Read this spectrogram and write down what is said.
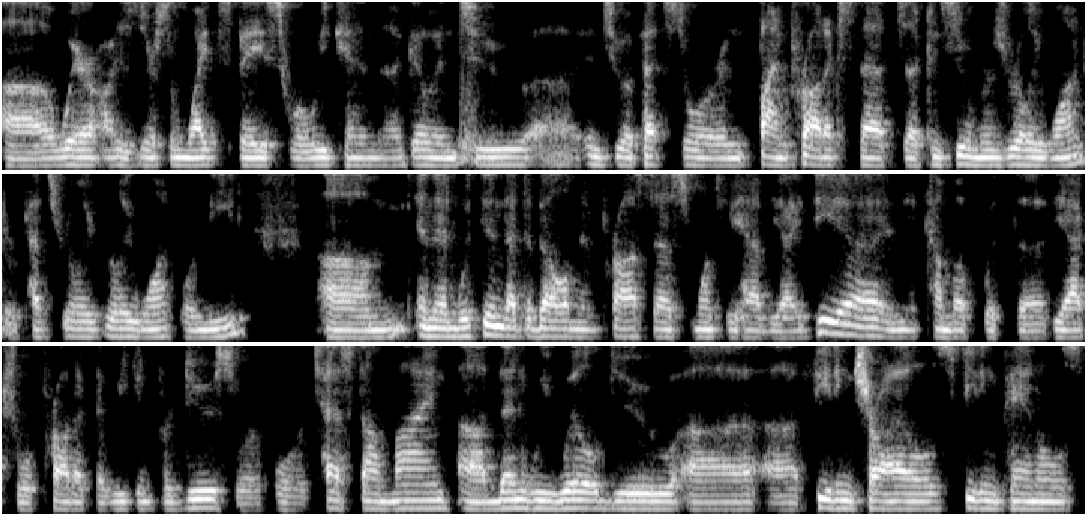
Uh, where is there some white space where we can uh, go into uh, into a pet store and find products that uh, consumers really want or pets really really want or need? Um, and then within that development process once we have the idea and come up with the, the actual product that we can produce or, or test online uh, then we will do uh, feeding trials feeding panels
